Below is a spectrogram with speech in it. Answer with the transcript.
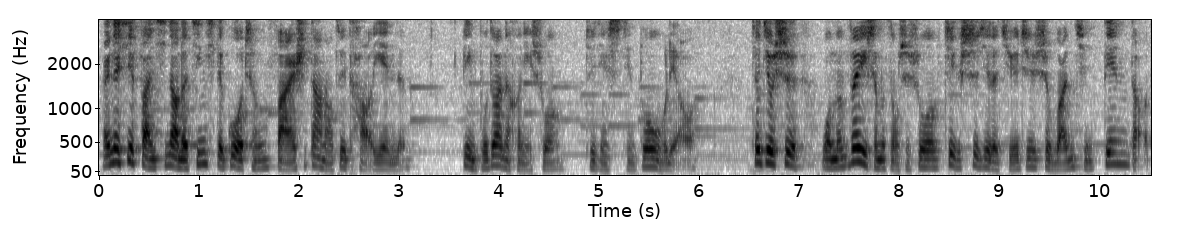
而那些反洗脑的精细的过程，反而是大脑最讨厌的，并不断地和你说这件事情多无聊啊，这就是我们为什么总是说这个世界的觉知是完全颠倒的。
